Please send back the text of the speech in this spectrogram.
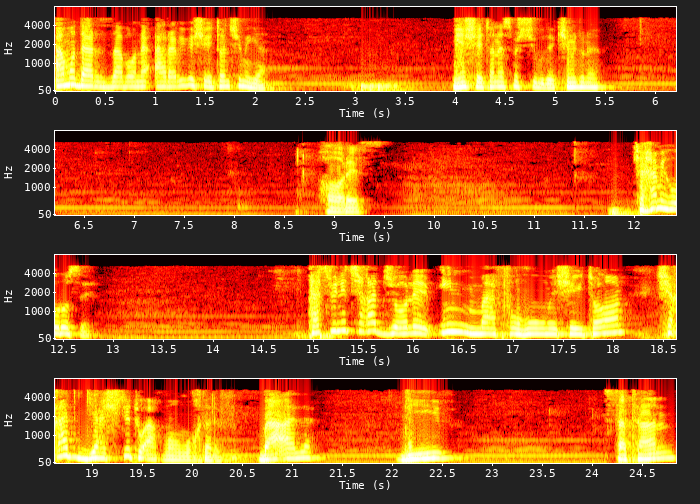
اما در زبان عربی به شیطان چی میگن؟ میگن شیطان اسمش چی بوده؟ کی می‌دونه؟ حارس که همین هوروسه پس ببینید چقدر جالب. این مفهوم شیطان چقدر گشته تو اقوام مختلف. بعل دیو ستن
